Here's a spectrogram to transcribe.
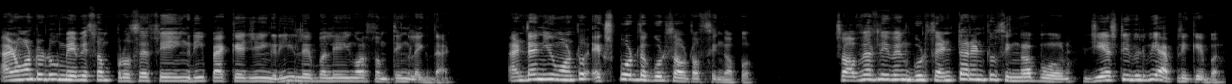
and want to do maybe some processing, repackaging, relabeling or something like that. And then you want to export the goods out of Singapore. So obviously when goods enter into Singapore, GST will be applicable.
